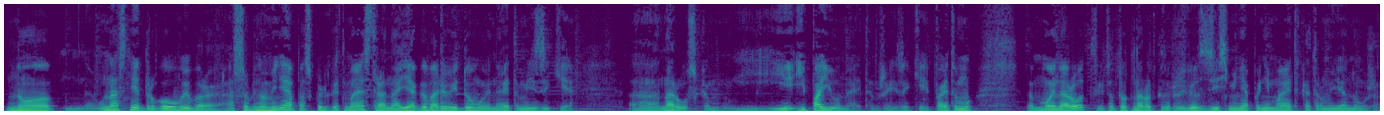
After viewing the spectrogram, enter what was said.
Но у нас нет другого выбора, особенно у меня, поскольку это моя страна, я говорю и думаю на этом языке, э, на русском, и, и- и пою на этом же языке. Поэтому мой народ, это тот народ, который живет здесь, меня понимает, которому я нужен.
